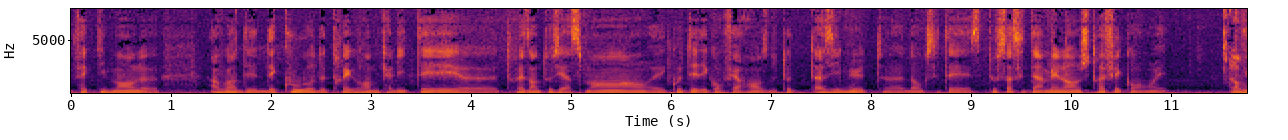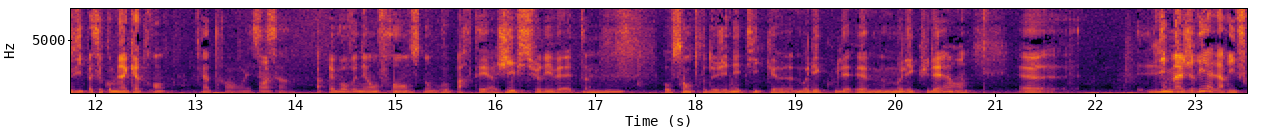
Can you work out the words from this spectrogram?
effectivement le avoir des, cours de très grande qualité, euh, très enthousiasmants, écouter des conférences de tout azimut. Euh, donc c'était tout ça, c'était un mélange très fécond. Oui. Alors vous y passez combien 4 ans? 4 ans, oui, c'est ça. Après vous revenez en France, donc vous partez à Givres-sur-Yvette, mhm. au centre de génétique euh, moléculaire. L'imagerie, elle arrive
